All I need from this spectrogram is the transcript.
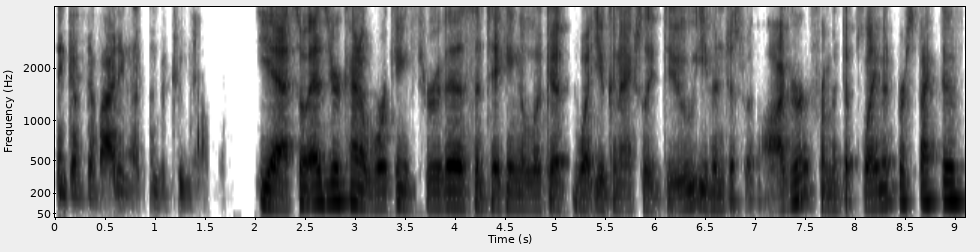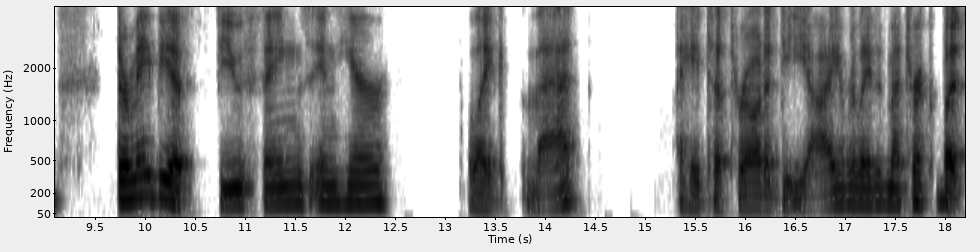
think of dividing this into two. Yeah, so as you're kind of working through this and taking a look at what you can actually do, even just with Augur from a deployment perspective, there may be a few things in here like that. I hate to throw out a DEI related metric, but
